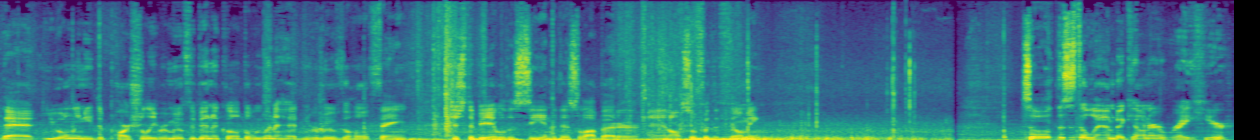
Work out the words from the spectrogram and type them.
that you only need to partially remove the binnacle, but we went ahead and removed the whole thing just to be able to see into this a lot better and also for the filming. So this is the lambda counter right here.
